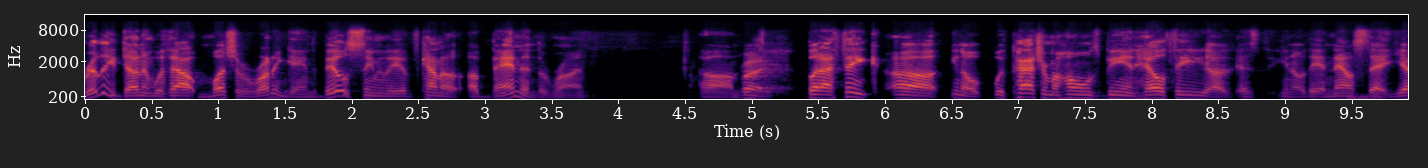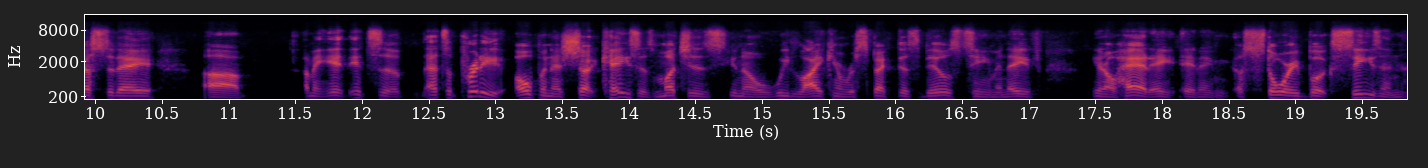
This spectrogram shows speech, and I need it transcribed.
really done it without much of a running game. The Bills seemingly have kind of abandoned the run. Um, right. But I think uh, you know with Patrick Mahomes being healthy, uh, as you know they announced that yesterday. Uh, I mean, it, it's a that's a pretty open and shut case. As much as you know, we like and respect this Bills team, and they've you know had a a, a storybook season.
